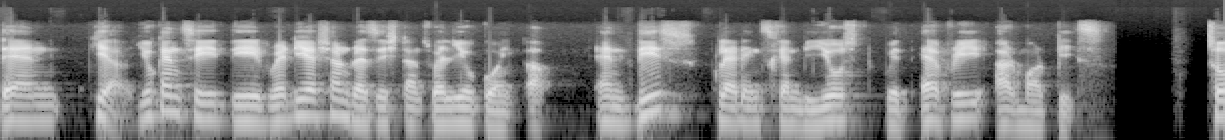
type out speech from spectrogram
then yeah you can see the radiation resistance value going up and these claddings can be used with every armor piece So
